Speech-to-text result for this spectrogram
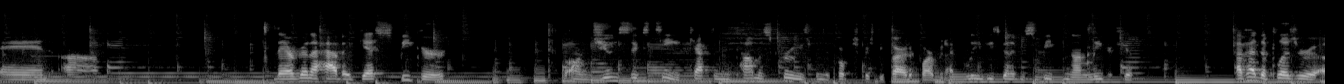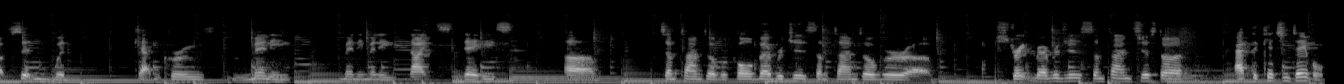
and um, they're going to have a guest speaker on June 16th, Captain Thomas Cruz from the Corpus Christi Fire Department. I believe he's going to be speaking on leadership I've had the pleasure of sitting with Captain Cruz many, many, many nights, days. Um, sometimes over cold beverages, sometimes over uh, straight beverages, sometimes just uh, at the kitchen table.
